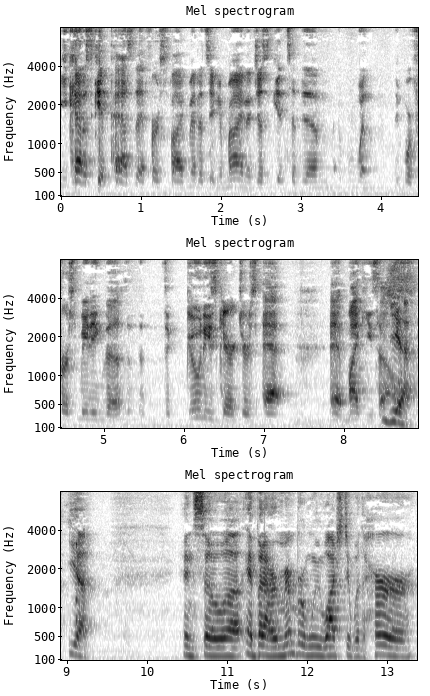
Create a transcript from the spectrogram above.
you kind of skip past that first five minutes in your mind and just get to them when we're first meeting the the, the Goonies characters at at Mikey's house. Yeah, yeah. And so, uh, but I remember when we watched it with her,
